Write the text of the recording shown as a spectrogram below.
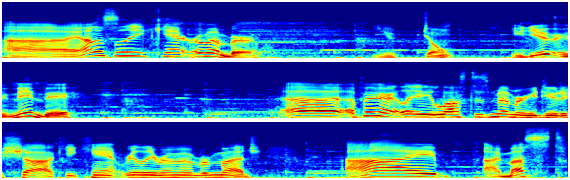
I honestly can't remember. You don't. You don't remember? Uh, apparently he lost his memory due to shock. He can't really remember much. I. I must.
